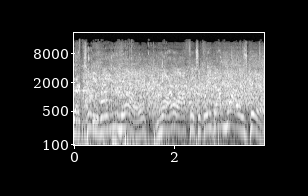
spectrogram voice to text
Chartouny rim no. Marl offensive rebound. Morrow's good.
